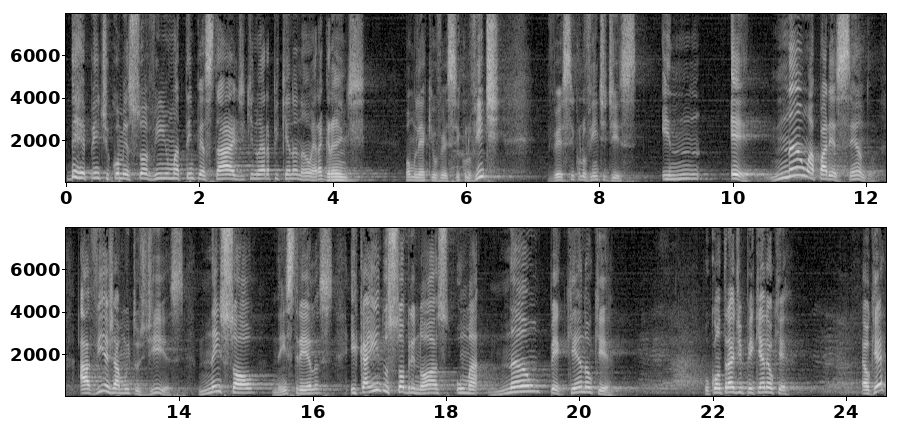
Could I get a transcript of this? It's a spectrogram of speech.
De repente começou a vir uma tempestade que não era pequena, não, era grande. Vamos ler aqui o versículo 20? Versículo 20 diz: E, e não aparecendo havia já muitos dias, nem sol, nem estrelas, e caindo sobre nós uma não pequena o quê? O contrário de pequena é o quê? É o quê?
